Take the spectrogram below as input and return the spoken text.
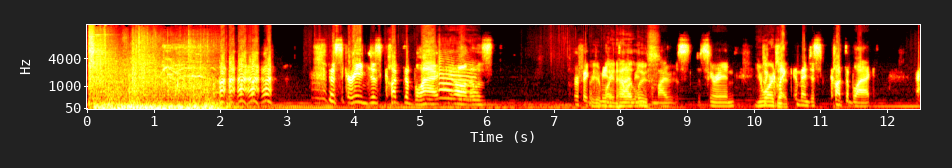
the screen just cut to black. Oh, that was perfect you're playing hella loose. my screen. You click, are click, dead. and then just cut to black.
